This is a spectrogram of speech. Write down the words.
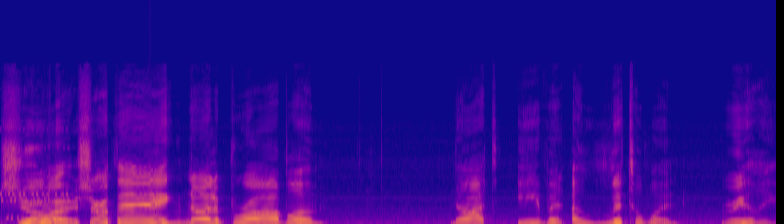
Sure, sure thing. Not a problem. Not even a little one. Really.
